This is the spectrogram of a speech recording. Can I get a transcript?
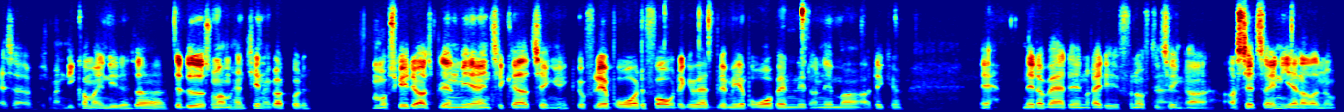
altså, hvis man lige kommer ind i det, så det lyder som om, han tjener godt på det. Måske det også bliver en mere integreret ting. Ikke? Jo flere brugere det får, det kan være, at det bliver mere brugervenligt og nemmere, og det kan ja, netop være, at det er en rigtig fornuftig Ja, ting at, at sætte sig ind i allerede nu.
